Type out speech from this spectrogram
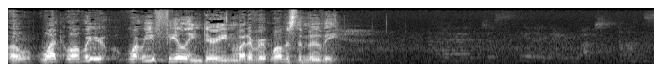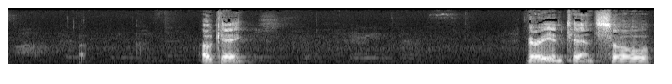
Uh, what, what, were you, what were you feeling during whatever, what was the movie? Okay. Very intense. So,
